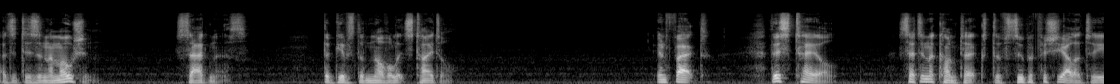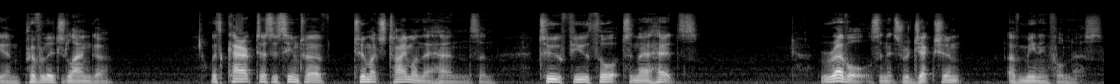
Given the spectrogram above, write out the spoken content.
as it is an emotion, sadness, that gives the novel its title. In fact, this tale, set in a context of superficiality and privileged languor, with characters who seem to have too much time on their hands and too few thoughts in their heads, revels in its rejection of meaningfulness.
